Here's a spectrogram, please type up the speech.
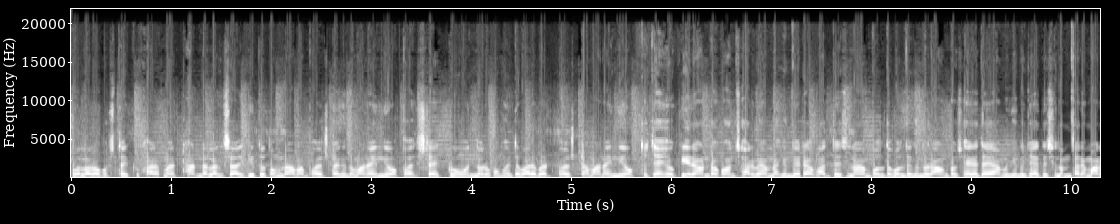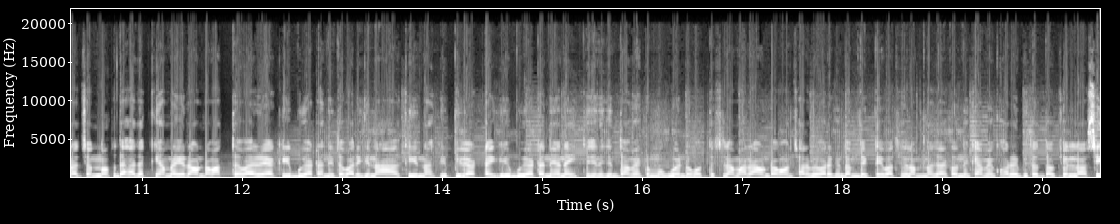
গলার অবস্থা একটু খারাপ মানে ঠান্ডা লাগছে। আর কি তো তোমরা আমার ভয়েসটা কিন্তু মানাই নিও। ভয়েসটা একটু অন্যরকম হতে পারে বাট ভয়েসটা মানাই নিও। তো যাই হোক, এই রাউন্ডটা কখন ছাড়বে, আমরা কিন্তু এটা ভাবতেছিলাম। বলতে বলতে কিন্তু রাউন্ডটা ছেড়ে দেয়, আমি কিন্তু যাইতেছিলাম তারে মারার জন্য। দেখা যাক কি আমরা এই রাউন্ডটা মারতে পারি আর কি বুয়াটা নিতে পারি কিনা, কি নাকি প্লেয়ারটাই কি বুয়াটা নিয়ে নেই। সেখানে কিন্তু আমি একটু মুভমেন্ট করতেছিলাম আর রাউন্ডটা কখন ছাড়বে এবারে কিন্তু আমি দেখতেই পাচ্ছিলাম না, যার কারণে আমি ঘরের ভিতর দাও চলে আসি।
